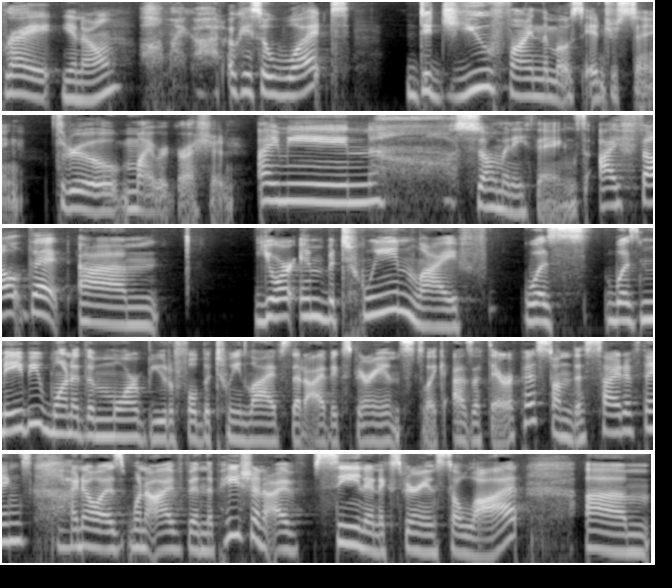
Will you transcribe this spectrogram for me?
Right. You know? Oh my God. Okay, so what did you find the most interesting through my regression? I mean, so many things. I felt that um, your in between life was was maybe one of the more beautiful between lives that I've experienced like as a therapist on this side of things. I know as when I've been the patient, I've seen and experienced a lot. Um,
